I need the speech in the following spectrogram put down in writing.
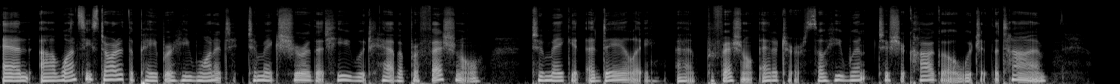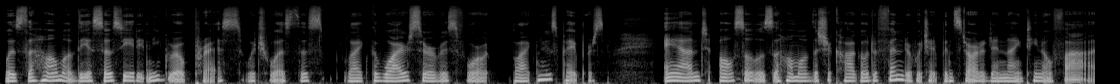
And uh, once he started the paper, he wanted to make sure that he would have a professional to make it a daily, a professional editor. So he went to Chicago, which at the time was the home of the Associated Negro Press, which was this like the wire service for black newspapers, and also was the home of the Chicago Defender, which had been started in 1905.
